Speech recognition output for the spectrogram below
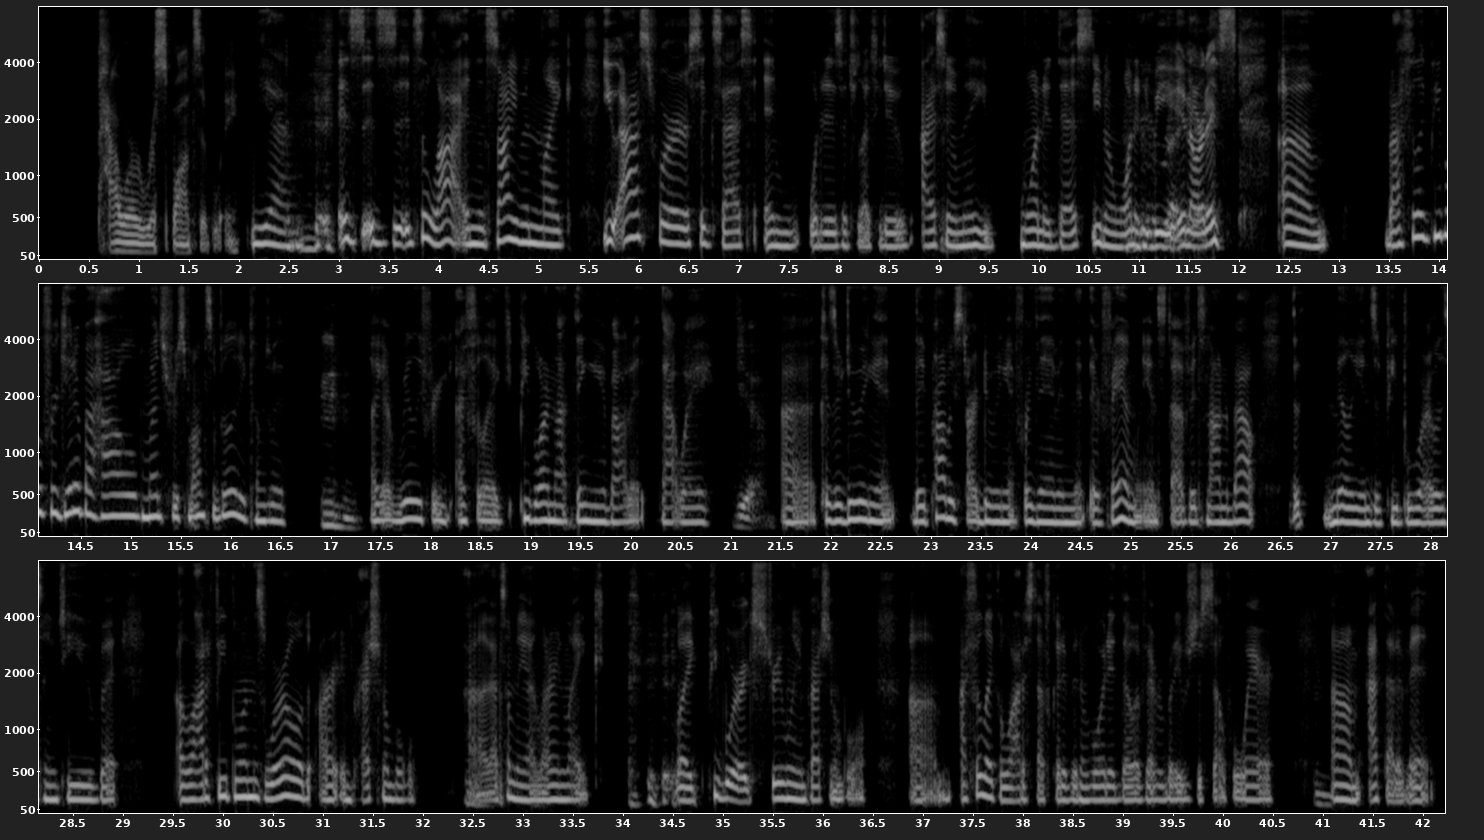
power responsibly. yeah. It's it's it's a lot and it's not even like you asked for success in what it is that you like to do. I mm-hmm. assume that you wanted this you know wanted to be Right, an artist. Um but i feel like people forget about how much responsibility comes with. Like i really for i feel like people are not thinking about it that way. Yeah. because they're doing it they probably start doing it for them and th- their family and stuff. It's not about the millions of people who are listening to you but a lot of people in this world are impressionable. Uh, that's something i learned like like people are extremely impressionable um i feel like a lot of stuff could have been avoided though if everybody was just self-aware Mhm. um at that event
